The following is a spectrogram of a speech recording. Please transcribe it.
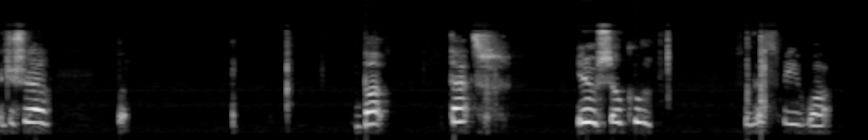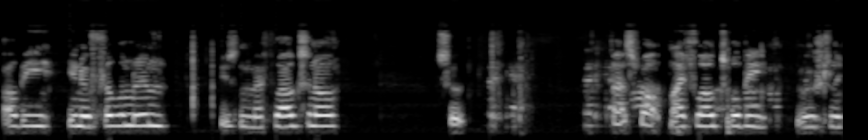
I just uh, but, but that's you know so cool. So this be what I'll be you know filming using my vlogs and all. So that's what my vlogs will be mostly.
